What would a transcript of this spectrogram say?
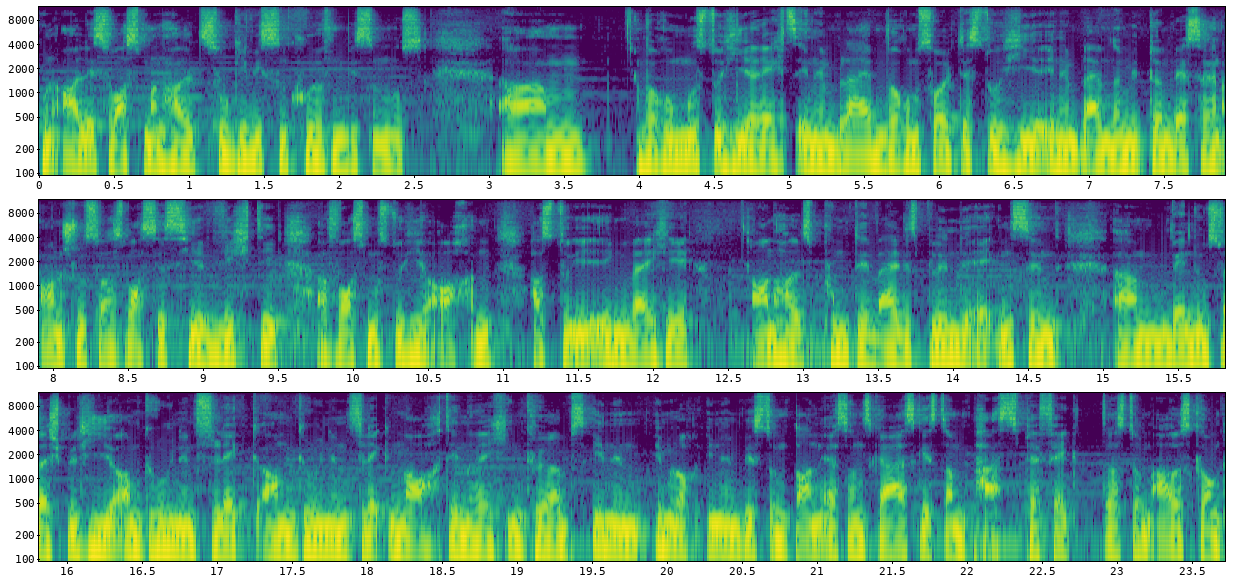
und alles, was man halt zu gewissen Kurven wissen muss. Ähm, warum musst du hier rechts innen bleiben? Warum solltest du hier innen bleiben, damit du einen besseren Anschluss hast? Was ist hier wichtig? Auf was musst du hier achten? Hast du irgendwelche Anhaltspunkte, weil das blinde Ecken sind. Ähm, wenn du zum Beispiel hier am grünen Fleck, am grünen Fleck nach den rechten Curbs innen, immer noch innen bist und dann erst ans Gas gehst, dann passt es perfekt, dass du am Ausgang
